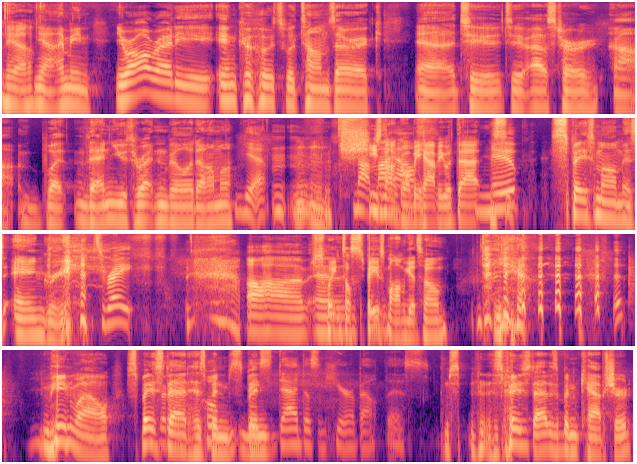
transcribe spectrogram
Yeah. Yeah, I mean, you're already in cahoots with Tom Zarek uh, to to oust her, uh, but then you threaten Bill Adama. Yeah. Mm-mm. Not She's my not going to be happy with that. Nope. Space Mom is angry. That's right. um, Just wait until Space Mom gets home. Yeah. Meanwhile, Space Dad has hope been Space been Dad doesn't hear about this. Space Dad has been captured.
